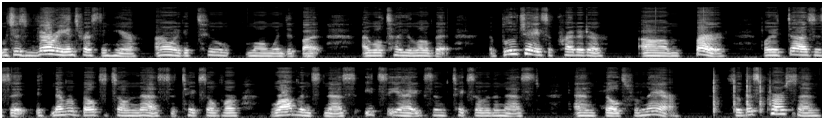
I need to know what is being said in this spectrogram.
which is very interesting here. I don't want to get too long-winded, but I will tell you a little bit. The blue jay is a predator um, bird. What it does is it, it never builds its own nest. It takes over robin's nest, eats the eggs, and takes over the nest and builds from there. So this person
